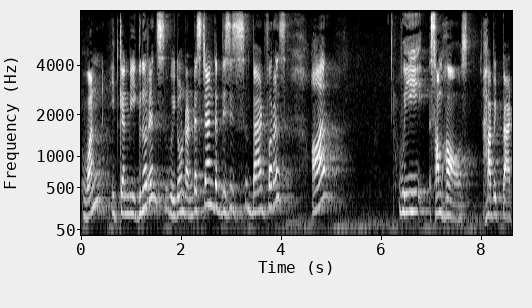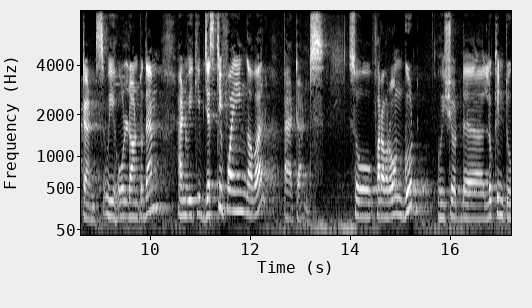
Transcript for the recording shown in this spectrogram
one, it can be ignorance. We don't understand that this is bad for us, or we somehow habit patterns. We hold on to them and we keep justifying our patterns. So, for our own good, we should uh, look into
